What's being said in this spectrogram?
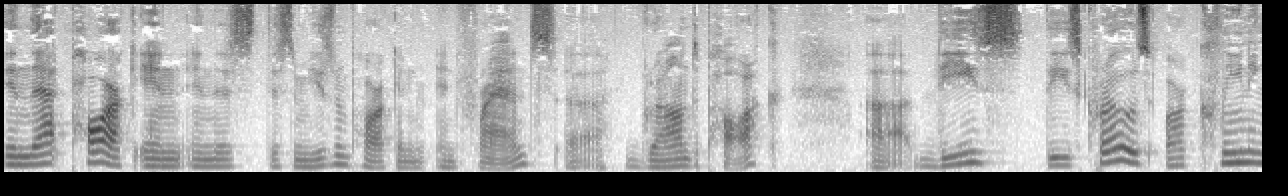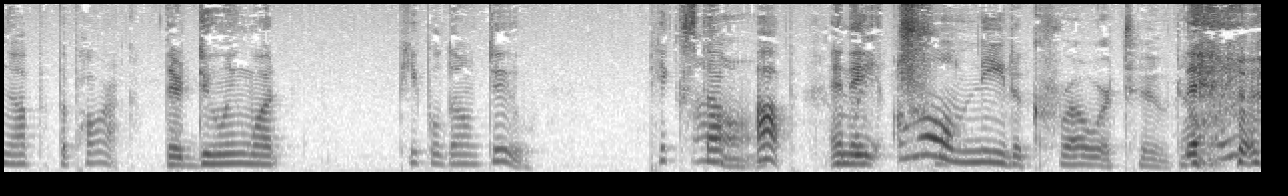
in that park in, in this, this amusement park in in France, uh, Grand Park. Uh, these these crows are cleaning up the park. They're doing what people don't do, pick stuff Oh. up, and we they all need a crow or two, don't we?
